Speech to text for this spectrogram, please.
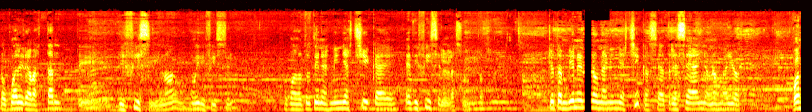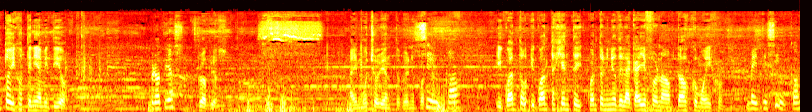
lo cual era bastante difícil, ¿no? Muy difícil. Porque cuando tú tienes niñas chicas es, es difícil el asunto. Yo también era una niña chica, o sea, 13 años, no es mayor. ¿Cuántos hijos tenía mi tío Propios, propios? Hay mucho viento, pero no importa. cinco, ¿Y, cuánto, ¿Y cuánta gente, cuántos niños de la calle fueron adoptados como hijos? 25.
